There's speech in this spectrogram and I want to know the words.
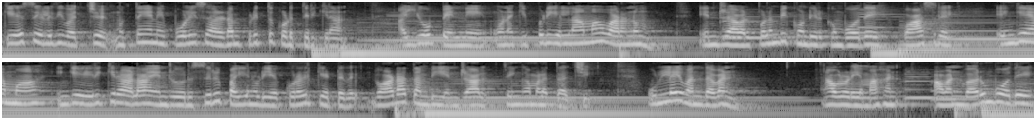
கேஸ் எழுதி வச்சு முத்தையனை போலீசாரிடம் பிடித்து கொடுத்திருக்கிறான். ஐயோ பெண்ணே உனக்கு இப்படி இல்லாமா வரணும்? என்று அவள் புலம்பிக் கொண்டிருக்கும் போதே வாசலில் எங்கே அம்மா? இங்கே இருக்கிறாளா? என்று ஒரு சிறு பையனுடைய குரல் கேட்டது. வாடா தம்பி என்றாள் செங்கமலத்தாச்சி. உள்ளே வந்தவன் அவளுடைய மகன். அவன் வரும்போதே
